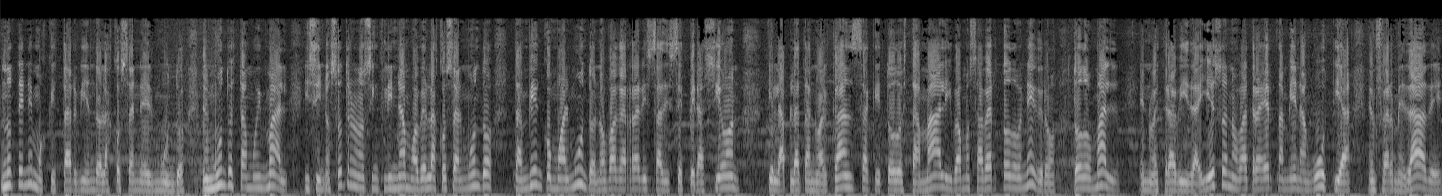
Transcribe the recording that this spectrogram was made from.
No tenemos que estar viendo las cosas en el mundo. El mundo está muy mal y si nosotros nos inclinamos a ver las cosas del mundo, también como al mundo nos va a agarrar esa desesperación, que la plata no alcanza, que todo está mal y vamos a ver todo negro, todo mal en nuestra vida. Y eso nos va a traer también angustia, enfermedades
